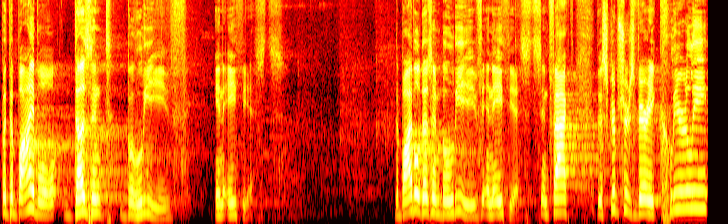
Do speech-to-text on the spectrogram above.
But the Bible doesn't believe in atheists. The Bible doesn't believe in atheists. In fact, the scriptures very clearly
